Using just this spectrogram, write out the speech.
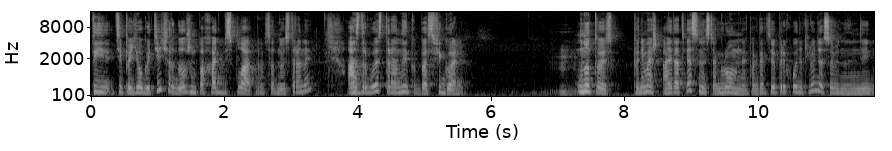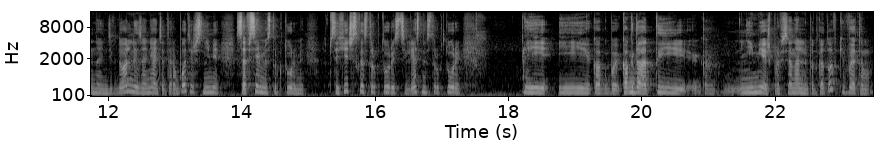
ты, типа, йога-тичер должен пахать бесплатно, с одной стороны, а с другой стороны, как бы, осфигали. Mm-hmm. Ну, то есть, Понимаешь, а эта ответственность огромная, когда к тебе приходят люди, особенно на индивидуальные занятия, ты работаешь с ними со всеми структурами, с психической структурой, с телесной структурой, И, и как бы, когда ты как, не имеешь профессиональной подготовки в этом,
